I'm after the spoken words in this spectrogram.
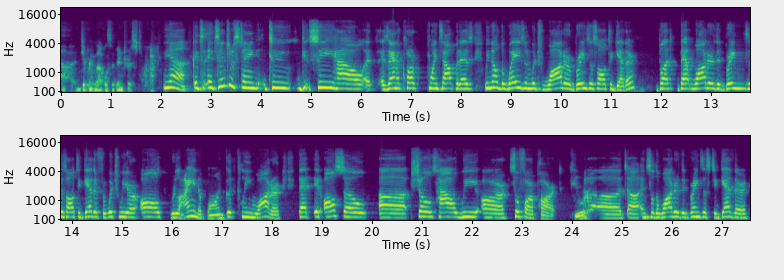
uh, different levels of interest. Yeah, it's it's interesting to see how, as Anna Clark points out, but as we know, the ways in which water brings us all together. But that water that brings us all together, for which we are all relying upon, good, clean water, that it also uh, shows how we are so far apart Sure. Uh, uh, and so the water that brings us together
